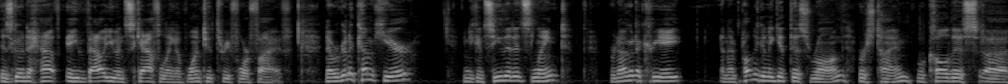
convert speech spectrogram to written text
is going to have a value in scaffolding of 1, 2, 3, 4, 5. Now we're going to come here and you can see that it's linked. We're now going to create and I'm probably going to get this wrong first time. We'll call this uh,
